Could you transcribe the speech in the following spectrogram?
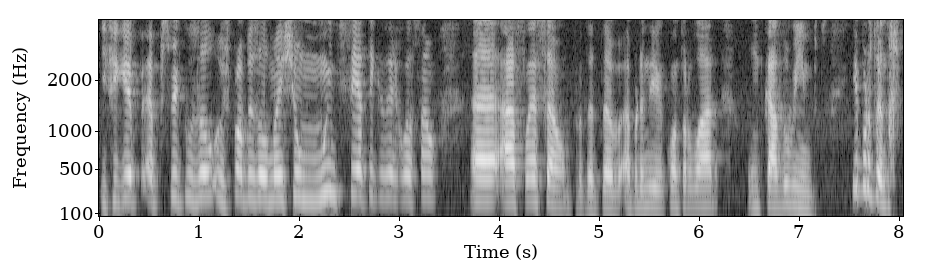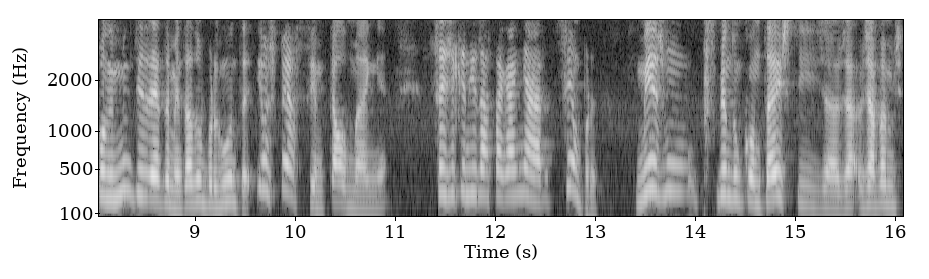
E fiquei a perceber que os, os próprios alemães são muito céticos em relação uh, à seleção. Portanto, aprendi a controlar um bocado o ímpeto. E, portanto, respondendo muito diretamente à tua pergunta, eu espero sempre que a Alemanha seja candidata a ganhar. Sempre. Mesmo percebendo um contexto, e já, já, já vamos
